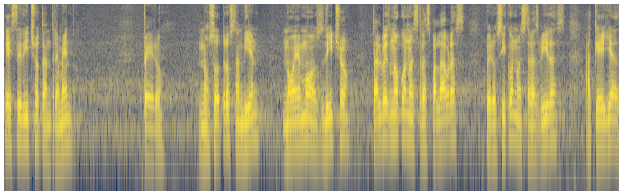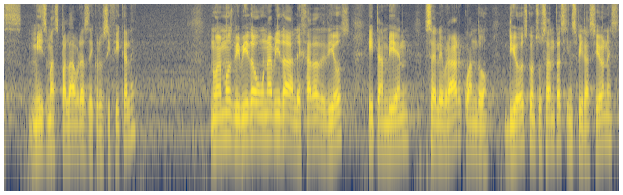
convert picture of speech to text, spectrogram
este dicho tan tremendo. Pero nosotros también no hemos dicho, tal vez no con nuestras palabras, pero sí con nuestras vidas, aquellas mismas palabras de crucifícale. No hemos vivido una vida alejada de Dios y también celebrar cuando Dios con sus santas inspiraciones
